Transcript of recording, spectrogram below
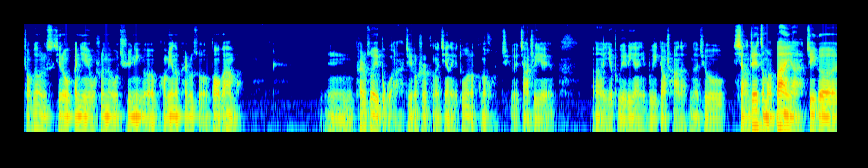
找不到这司机了。我赶紧我说，那我去那个旁边的派出所报个案吧。嗯，派出所也不管这种事儿，可能见的也多了，可能这个价值也，嗯，也不给立案，也不给调查的。那就想这怎么办呀？这个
